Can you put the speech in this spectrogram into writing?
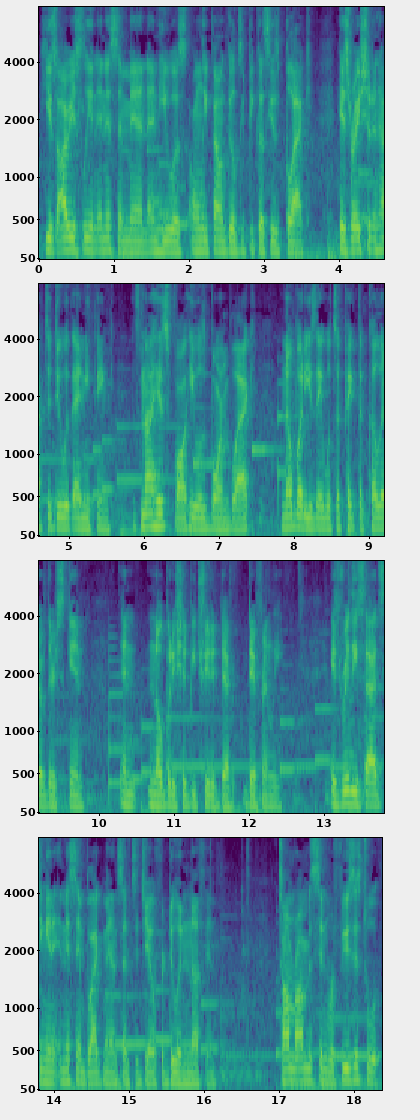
He is obviously an innocent man and he was only found guilty because he is black. His race shouldn't have to do with anything. It's not his fault he was born black. Nobody is able to pick the color of their skin, and nobody should be treated def- differently. It's really sad seeing an innocent black man sent to jail for doing nothing. Tom Robinson refuses to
